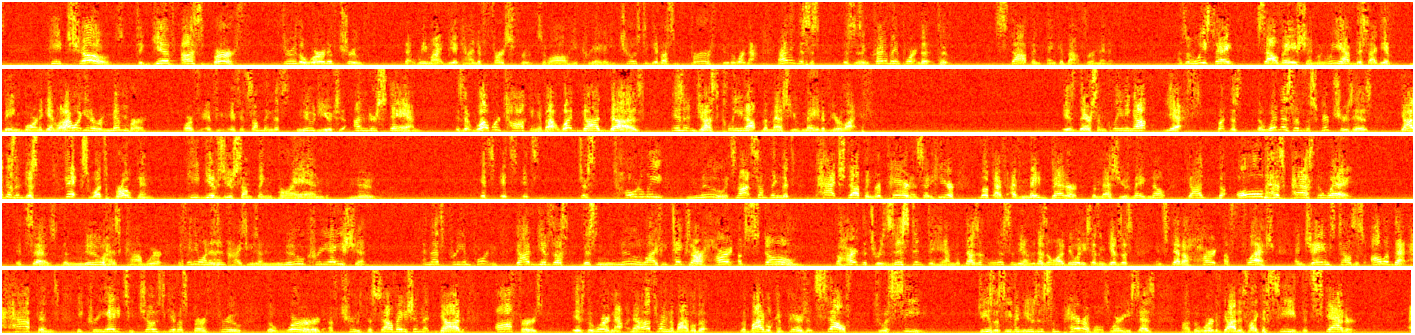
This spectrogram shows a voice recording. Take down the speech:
He chose to give us birth through the word of truth, that we might be a kind of first fruits of all he created. He chose to give us birth through the word. Now, I think this is this is incredibly important to, to stop and think about for a minute. Because when we say salvation, when we have this idea of being born again, what I want you to remember, or if, if, if it's something that's new to you, to understand, is that what we're talking about, what God does, isn't just clean up the mess you've made of your life. Is there some cleaning up? Yes. But the, the witness of the scriptures is God doesn't just fix what's broken, He gives you something brand new. It's, it's, it's just totally new. It's not something that's patched up and repaired and said, here, look, I've, I've made better the mess you've made. No, God, the old has passed away. Says, the new has come. Where if anyone is in Christ, he's a new creation. And that's pretty important. God gives us this new life. He takes our heart of stone, the heart that's resistant to him, that doesn't listen to him, that doesn't want to do what he says, and gives us instead a heart of flesh. And James tells us all of that happens. He creates, he chose to give us birth through the word of truth. The salvation that God offers is the word. Now, now elsewhere in the Bible, the, the Bible compares itself to a seed. Jesus even uses some parables where he says uh, the word of God is like a seed that's scattered.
